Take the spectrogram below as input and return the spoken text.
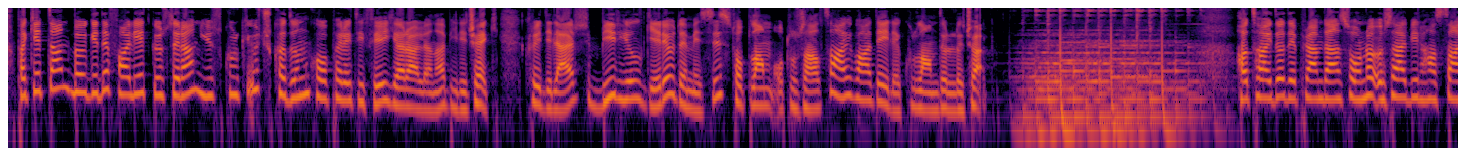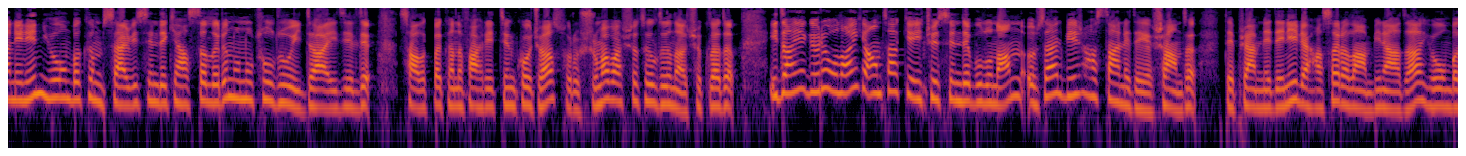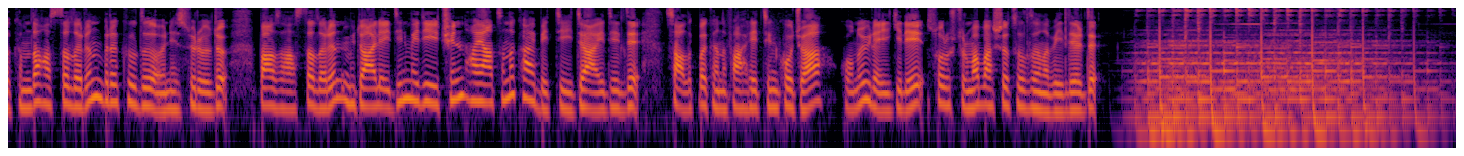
Paketten bölgede faaliyet gösteren 143 kadın kooperatifi yararlanabilecek. Krediler bir yıl geri ödemesiz toplam 36 ay vadeyle kullandırılacak. Hatay'da depremden sonra özel bir hastanenin yoğun bakım servisindeki hastaların unutulduğu iddia edildi. Sağlık Bakanı Fahrettin Koca soruşturma başlatıldığını açıkladı. İddiaya göre olay Antakya ilçesinde bulunan özel bir hastanede yaşandı. Deprem nedeniyle hasar alan binada yoğun bakımda hastaların bırakıldığı öne sürüldü. Bazı hastaların müdahale edilmediği için hayatını kaybettiği iddia edildi. Sağlık Bakanı Fahrettin Koca konuyla ilgili soruşturma başlatıldığını bildirdi.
